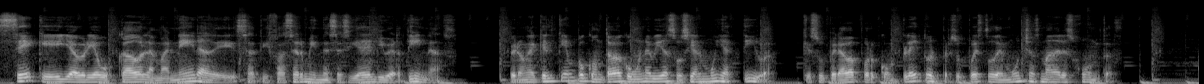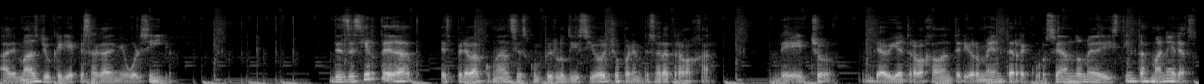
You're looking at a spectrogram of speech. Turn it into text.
Sé que ella habría buscado la manera de satisfacer mis necesidades libertinas, pero en aquel tiempo contaba con una vida social muy activa, que superaba por completo el presupuesto de muchas madres juntas. Además, yo quería que salga de mi bolsillo. Desde cierta edad, esperaba con ansias cumplir los 18 para empezar a trabajar. De hecho, ya había trabajado anteriormente recurseándome de distintas maneras,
